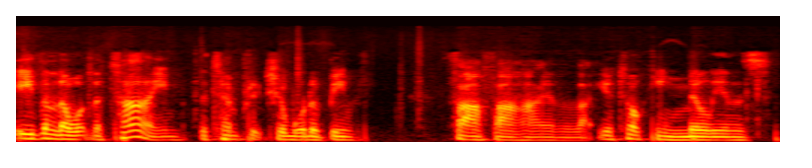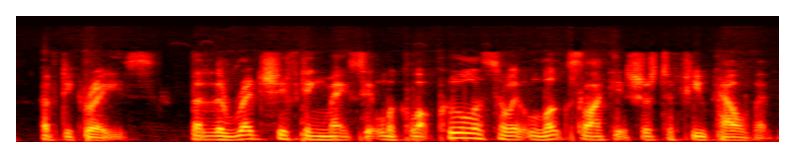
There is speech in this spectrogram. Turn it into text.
even though at the time the temperature would have been far, far higher than that. You're talking millions of degrees but the redshifting makes it look a lot cooler, so it looks like it's just a few Kelvin.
